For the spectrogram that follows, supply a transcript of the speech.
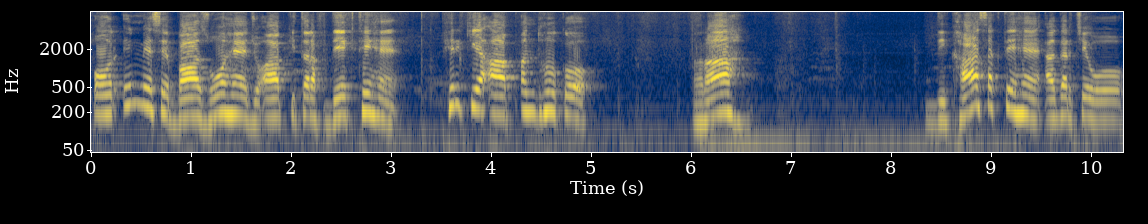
اور ان میں سے بعض وہ ہیں جو آپ کی طرف دیکھتے ہیں۔ پھر کیا آپ اندھوں کو راہ دکھا سکتے ہیں اگرچہ وہ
